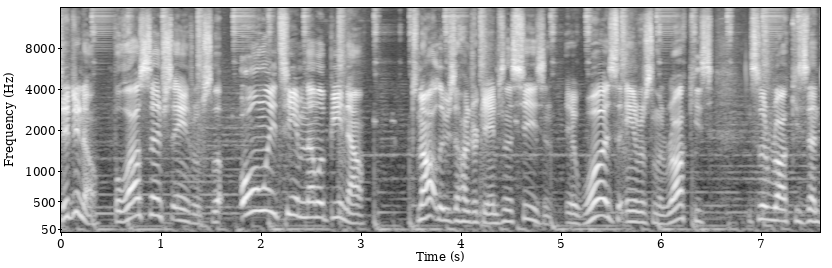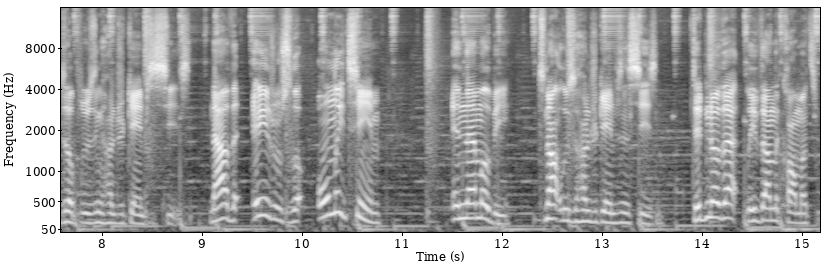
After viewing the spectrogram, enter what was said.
Did you know the Los Angeles Angels are the only team in MLB now to not lose 100 games in the season. It was the Angels and the Rockies, and so the Rockies ended up losing 100 games this season. Now the Angels are the only team in MLB to not lose 100 games in the season. Didn't know that? Leave down in the comments.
